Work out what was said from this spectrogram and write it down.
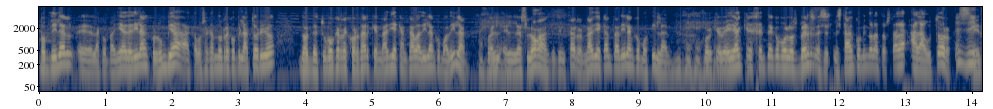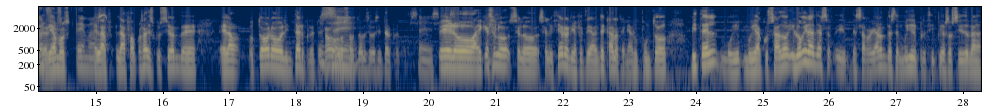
Bob Dylan, eh, la compañía de Dylan, Columbia, acabó sacando un recopilatorio donde tuvo que recordar que nadie cantaba a Dylan como a Dylan. Fue el- eslogan que utilizaron, nadie canta a Dylan como Dylan, porque veían que gente como los Birds le estaban comiendo la tostada al autor. Sí, Eh, con sus teníamos temas. la, la famosa discusión de el autor o el intérprete, ¿no? Sí. Los autores y los intérpretes. Sí, sí, Pero hay que se lo, se, lo, se lo hicieron y efectivamente, claro, tenían un punto Beatle muy, muy acusado y luego irán desarrollaron desde muy al principio, eso sí, de una,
